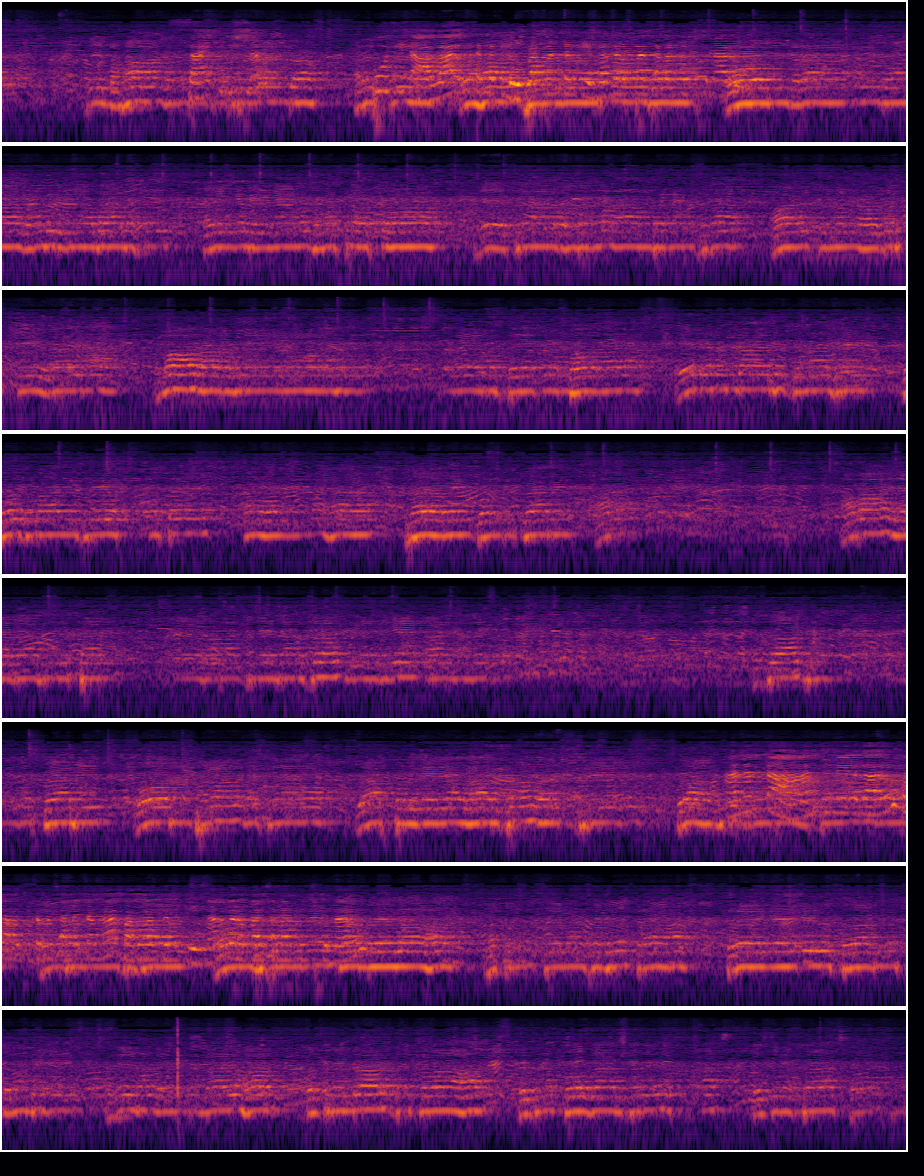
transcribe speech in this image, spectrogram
సాయి కృష్ణ పూజిత వారు కుటుంబీకులు భగవంతునికి వంద రూపాయలు సమర్పించుకున్నారు స్వామి ఓం అనంత ఆంజనేయులు గారు వారి కుటుంబ సమేతంగా భగవంతునికి నలభై రూపాయలు సమర్పించుకున్నారు ఓం శాంతి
